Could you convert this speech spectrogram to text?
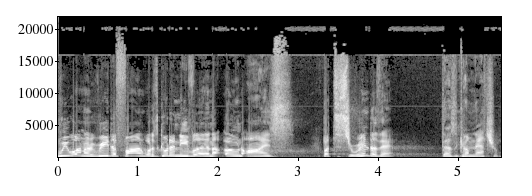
We want to redefine what is good and evil in our own eyes. But to surrender that doesn't come natural.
